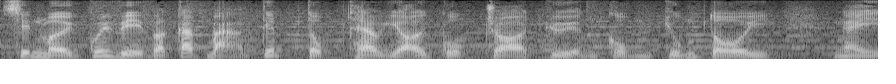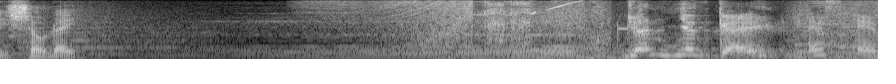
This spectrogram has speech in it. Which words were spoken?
Xin mời quý vị và các bạn tiếp tục theo dõi cuộc trò chuyện cùng chúng tôi ngay sau đây. Doanh nhân kể FM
